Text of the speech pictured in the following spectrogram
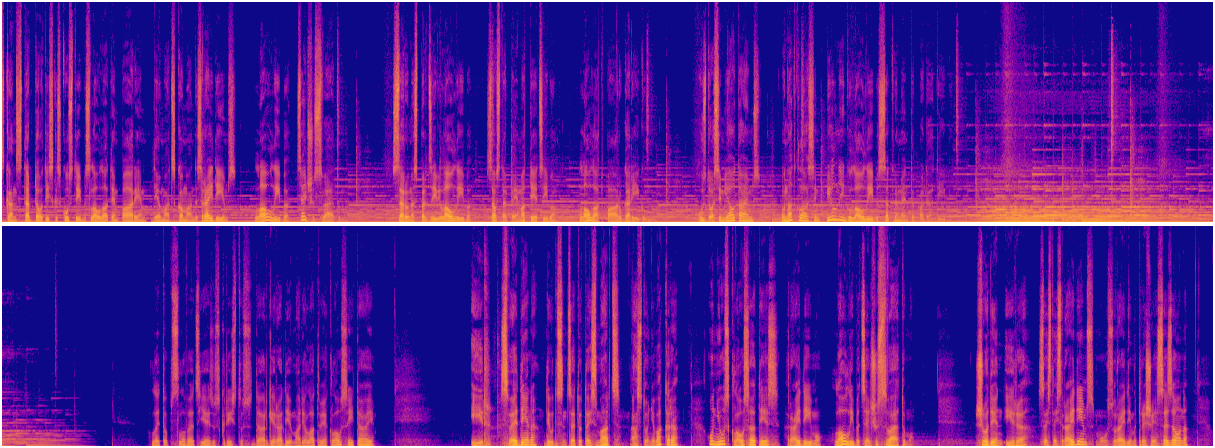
skan starptautiskas kustības laulātiem pāriem Dievmātas komandas raidījums Laulība ceļš uz svētumu. Sarunas par dzīvi laulība, savstarpējām attiecībām, laulātu pāru garīgumu. Uzdosim jautājumus un atklāsim pilnīgu laulības sakramenta bagātību. Lai top slavēts Jēzus Kristus, dārgie radījumi arī Latvija klausītāji, ir svētdiena, 24. marts, 8 vakarā, un jūs klausāties raidījumu Laulība ceļš uz svētumu. Šodien ir eh, sestais raidījums, mūsu raidījuma trešajā sezona,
